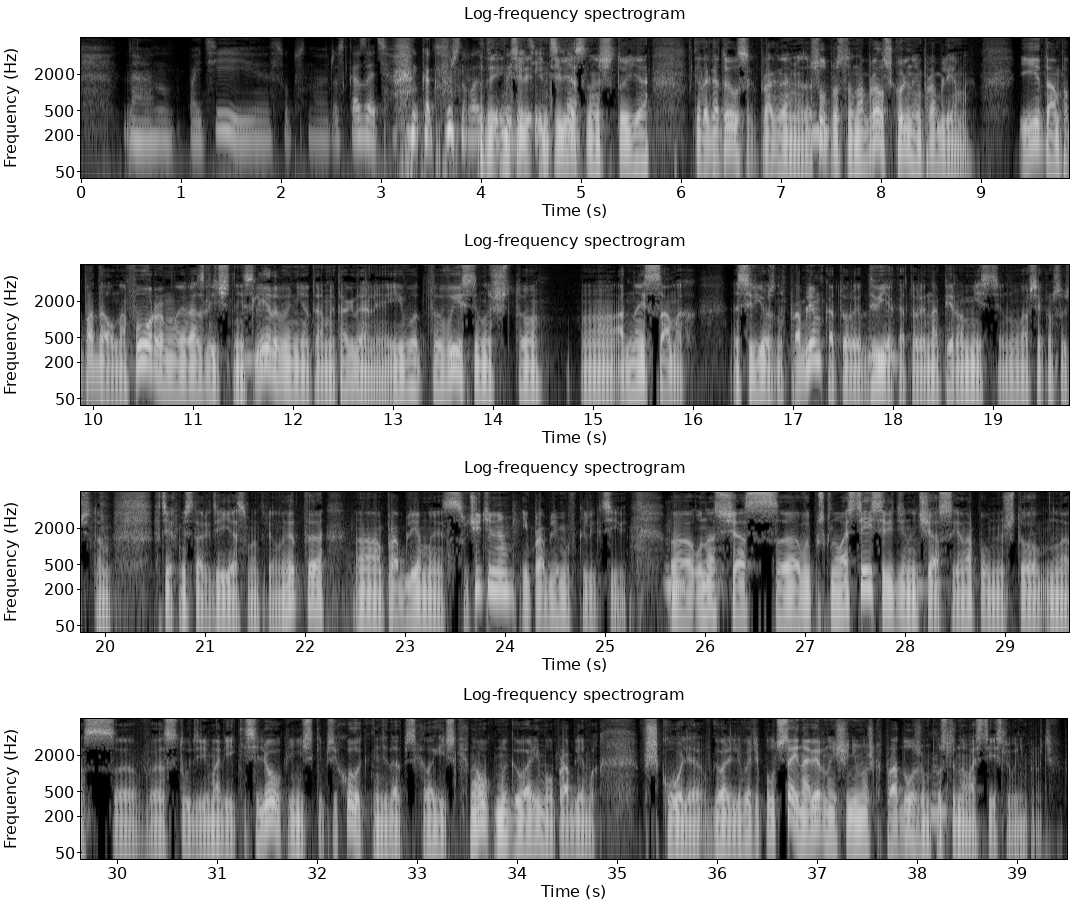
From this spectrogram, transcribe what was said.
а, ну, пойти и, собственно, рассказать, как нужно воспитывать Это детей. Интересно, да. что я, когда готовился к программе, зашел, mm-hmm. просто набрал школьные проблемы, и там попадал на форумы, различные исследования там, и так далее, и вот выяснилось, что а, одна из самых серьезных проблем, которые, две, которые на первом месте, ну, во всяком случае, там, в тех местах, где я смотрел, это а, проблемы с учителем и проблемы в коллективе. Mm-hmm. У нас сейчас э, выпуск новостей середины часа. Я напомню, что у нас в студии Мария Киселева, клинический психолог, кандидат психологических наук. Мы говорим о проблемах в школе. Говорили в эти полчаса. И, наверное, еще немножко продолжим mm-hmm. после новостей, если вы не против.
